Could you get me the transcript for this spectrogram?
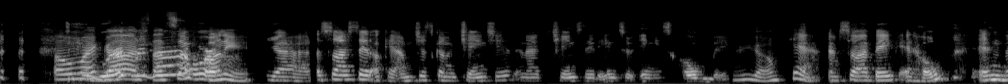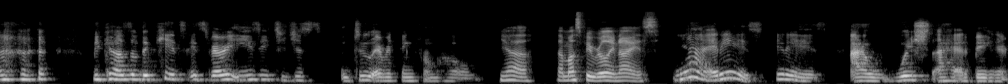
oh my gosh, that's so or, funny. Yeah. So I said, okay, I'm just gonna change it, and I changed it into Ingie's home bake. There you go. Yeah, and so I bake at home, and because of the kids, it's very easy to just do everything from home. Yeah, that must be really nice. Yeah, it is. It is. I wish I had a bigger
